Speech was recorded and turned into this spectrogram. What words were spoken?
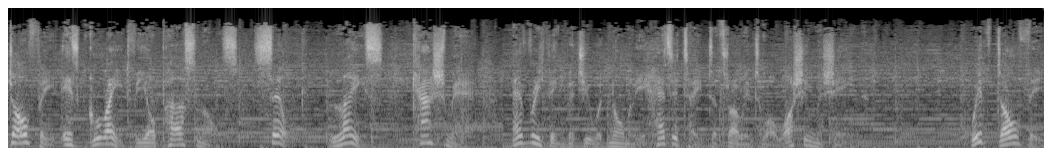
Dolfi is great for your personals, silk, lace, cashmere, everything that you would normally hesitate to throw into a washing machine. With Dolfi,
